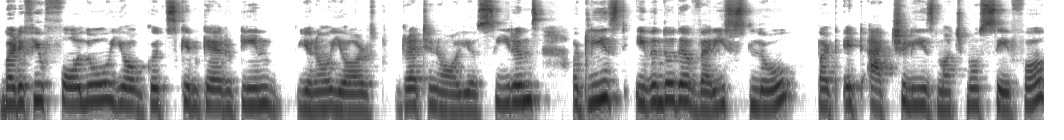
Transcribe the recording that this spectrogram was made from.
But if you follow your good skincare routine you know your retinol your serums at least even though they're very slow but it actually is much more safer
